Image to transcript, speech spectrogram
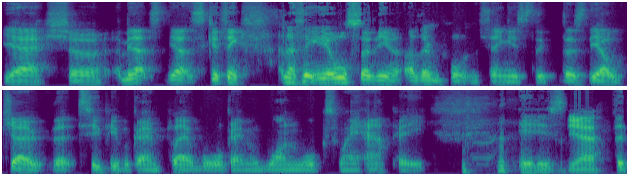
Yeah sure. I mean that's yeah that's a good thing. And i think also the other important thing is that there's the old joke that two people go and play a war game and one walks away happy is yeah. the,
